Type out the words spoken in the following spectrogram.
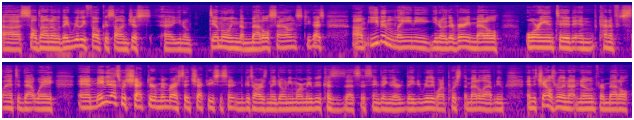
uh, Soldano. They really focus on just uh, you know demoing the metal sounds to you guys. Um, even Laney, you know, they're very metal oriented and kind of slanted that way. And maybe that's what Schecter. Remember, I said Schecter used to in guitars and they don't anymore. Maybe because that's the same thing. They they really want to push the metal avenue, and the channel's really not known for metal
